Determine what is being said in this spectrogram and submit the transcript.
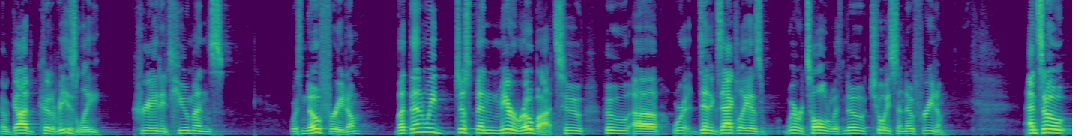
You know, God could have easily created humans with no freedom, but then we'd just been mere robots who, who uh, were, did exactly as we were told with no choice and no freedom. And so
